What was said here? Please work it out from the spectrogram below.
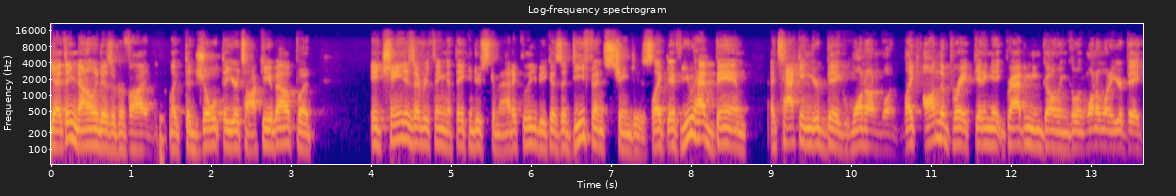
Yeah, I think not only does it provide like the jolt that you're talking about, but it changes everything that they can do schematically because the defense changes. Like if you have Bam attacking your big one on one, like on the break, getting it, grabbing and going, going one on one at your big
